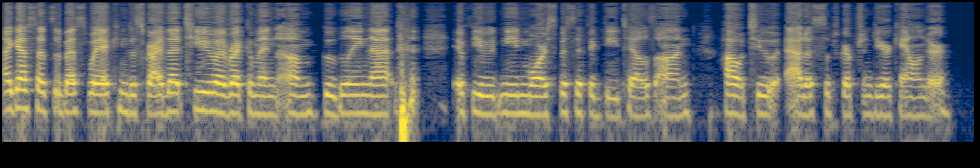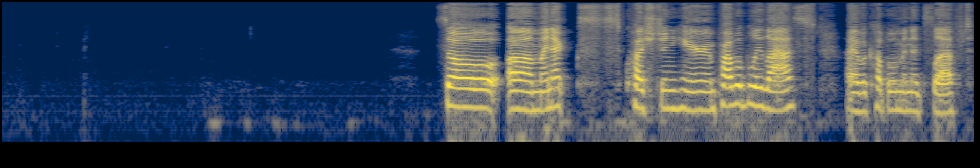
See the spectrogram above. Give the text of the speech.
I guess that's the best way I can describe that to you. I recommend um, Googling that if you need more specific details on how to add a subscription to your calendar. So um, my next question here, and probably last, I have a couple minutes left,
